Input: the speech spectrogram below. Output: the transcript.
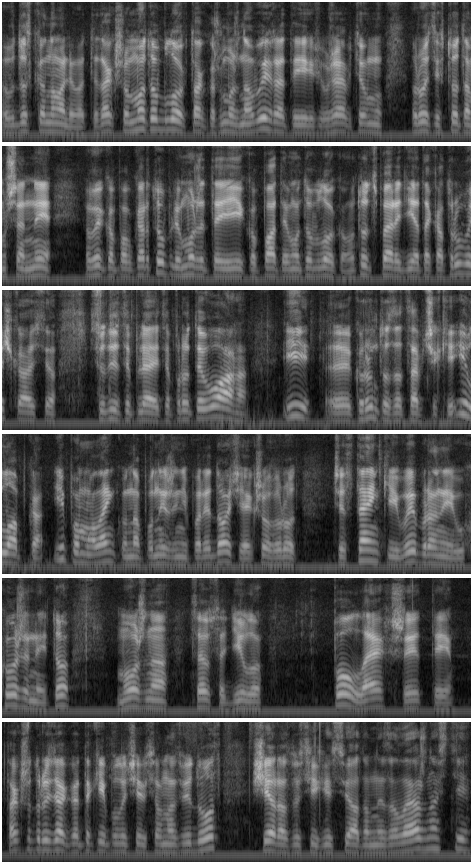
вдосконалювати. Так що мотоблок також можна виграти. І вже в цьому році, хто там ще не викопав картоплю, можете її копати мотоблоком. Тут спереді є така трубочка, ось сюди цепляється противага, і е, ґрунтозацепчики, і лапка, і помаленьку на пониженій передачі. Якщо город чистенький, вибраний, ухожений, то можна це все діло полегшити. Так що, друзяки, такий вийшов у нас відос. Ще раз усіх із святом незалежності.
